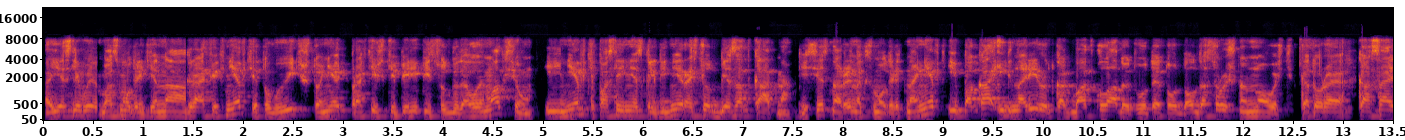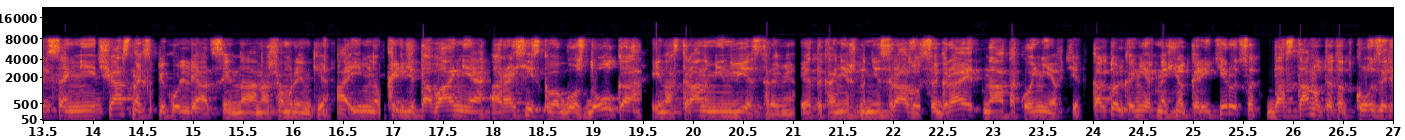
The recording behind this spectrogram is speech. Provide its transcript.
А если вы посмотрите на график нефти, то вы увидите, что нефть практически переписывает годовой максимум, и нефть последние несколько дней растет безоткатно. Естественно, рынок смотрит на нефть и пока игнорирует, как бы откладывает вот эту вот долгосрочную новость, которая касается не частных спекуляций на нашем рынке, а именно кредитования российского госдолга иностранными инвесторами. Это, конечно, не сразу сыграет на такой нефти. Как только нефть начнет корректироваться, достанут этот козырь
